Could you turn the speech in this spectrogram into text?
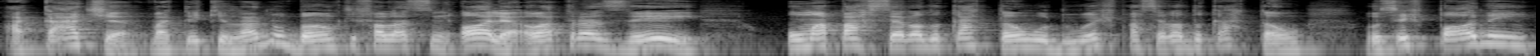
a Kátia vai ter que ir lá no banco e falar assim: olha, eu atrasei uma parcela do cartão ou duas parcelas do cartão. Vocês podem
